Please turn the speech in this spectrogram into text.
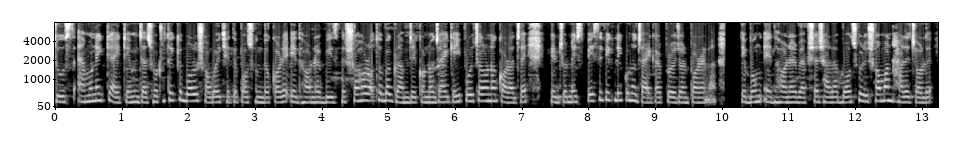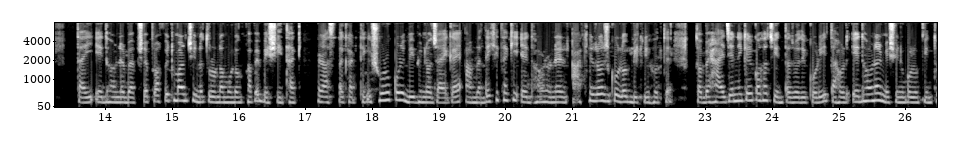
জুস এমন একটি আইটেম যা ছোট থেকে বড় সবাই খেতে পছন্দ করে। এ ধরনের বিজনেস শহর অথবা গ্রাম যে কোনো জায়গায় পরিচালনা করা যায়, এর জন্য স্পেসিফিকলি কোনো জায়গার প্রয়োজন পড়ে না। এবং এ ধরনের ব্যবসা সারা বছরই সমান হারে চলে। তাই এ ধরনের ব্যবসায় প্রফিট মার্জিনও তুলনামূলকভাবে বেশিই থাকে। রাস্তাঘাট থেকে শুরু করে বিভিন্ন জায়গায় আমরা দেখে থাকি এ ধরনের আখের রসগুলো বিক্রি হতে। তবে হাইজেনিকের কথা চিন্তা যদি করি, তাহলে এ ধরনের মেশিনগুলো কিন্তু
